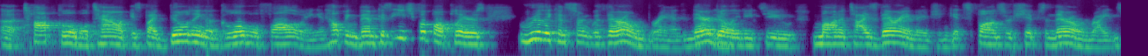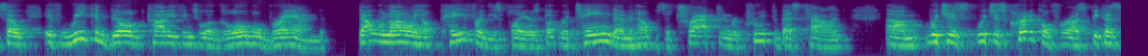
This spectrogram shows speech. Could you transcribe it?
uh, top global talent is by building a global following and helping them because each football player is really concerned with their own brand and their ability to monetize their image and get sponsorships in their own right. And so if we can build Cadiz into a global brand that will not only help pay for these players, but retain them and help us attract and recruit the best talent. Um, which is which is critical for us because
